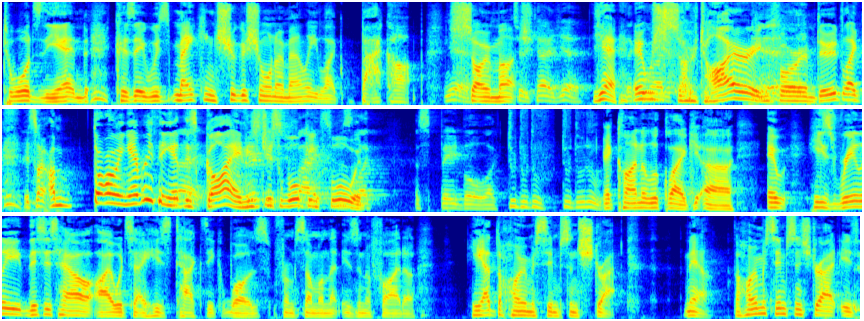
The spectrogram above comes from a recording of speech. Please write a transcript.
towards the end because it was making Sugar Sean O'Malley like back up Yeah, so much. the cage, yeah. Yeah, The it was so fight. tiring for him, dude. Like it's like I'm throwing everything at this guy, and he's just walking forward. like a speedball, like do do do do do do. It kind of looked like uh, it, he's really. This is how I would say his tactic was from someone that isn't a fighter. He had the Homer Simpson strat. Now, the Homer Simpson strat is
